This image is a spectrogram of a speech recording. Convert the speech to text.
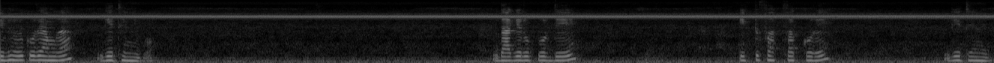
এইভাবে করে আমরা গেঁথে নিব। দাগের উপর দিয়ে একটু ফাঁক ফাঁক করে গেঁথে নেব।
